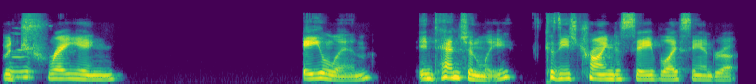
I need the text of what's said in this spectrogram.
betraying Aelin intentionally because he's trying to save Lysandra,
